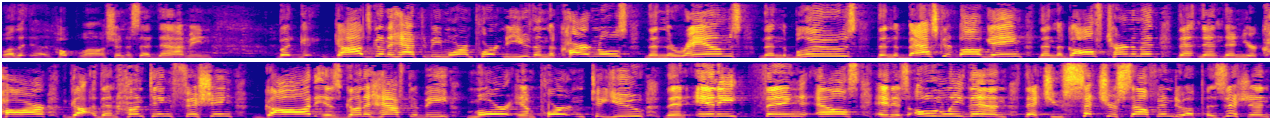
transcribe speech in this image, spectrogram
Well, the, uh, hope, well, I shouldn't have said that. I mean, but God's going to have to be more important to you than the Cardinals, than the Rams, than the Blues, than the basketball game, than the golf tournament, than, than, than your car, God, than hunting, fishing. God is going to have to be more important to you than anything else. And it's only then that you set yourself into a position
